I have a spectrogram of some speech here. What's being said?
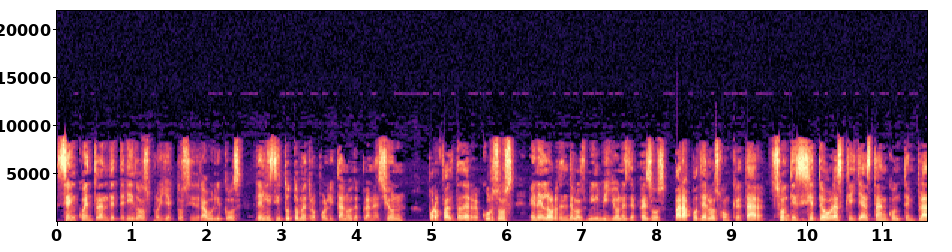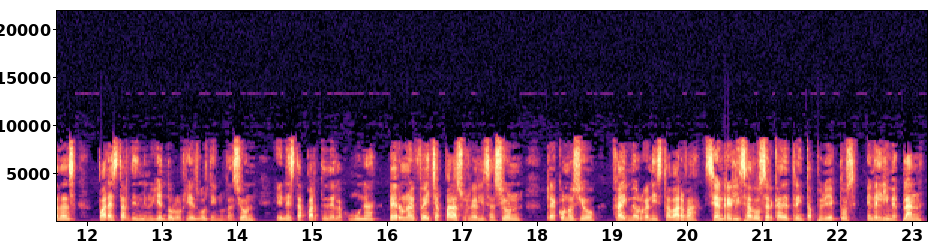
se encuentran detenidos proyectos hidráulicos del Instituto Metropolitano de Planeación por falta de recursos en el orden de los mil millones de pesos para poderlos concretar. Son 17 obras que ya están contempladas para estar disminuyendo los riesgos de inundación en esta parte de la comuna, pero no hay fecha para su realización, reconoció Jaime Organista Barba. Se han realizado cerca de 30 proyectos en el IMEPLAN,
